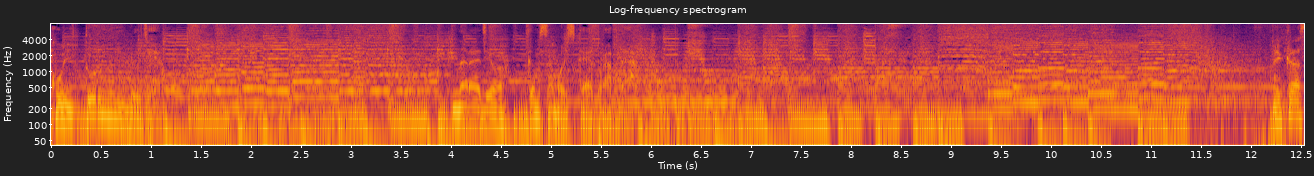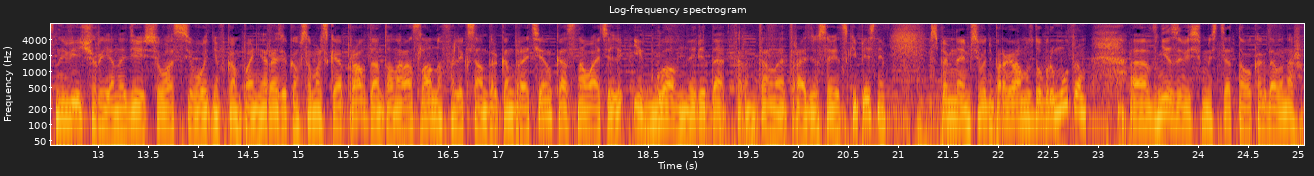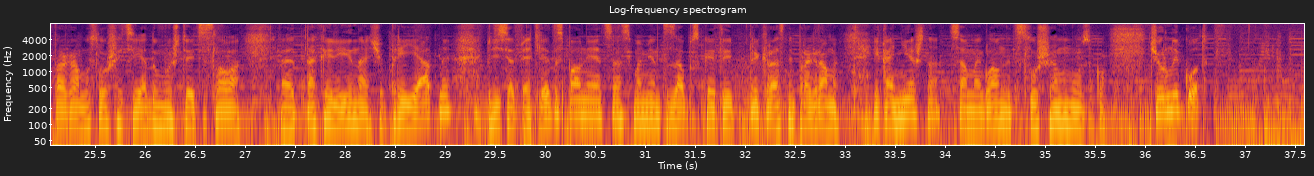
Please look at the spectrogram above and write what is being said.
Культурные люди. На радио «Комсомольская правда». Прекрасный вечер, я надеюсь, у вас сегодня в компании «Радио Комсомольская правда». Антон Арасланов, Александр Кондратенко, основатель и главный редактор интернет-радио «Советские песни». Вспоминаем сегодня программу «С добрым утром». Э, вне зависимости от того, когда вы нашу программу слушаете, я думаю, что эти слова э, так или иначе приятны. 55 лет исполняется с момента запуска этой прекрасной программы. И, конечно, самое главное, это слушаем музыку. «Черный кот»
